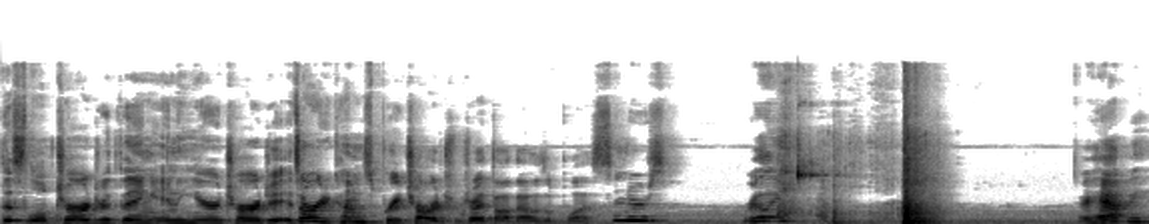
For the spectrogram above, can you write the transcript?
this little charger thing in here, charge it. It's already comes pre-charged, which I thought that was a plus. Cinders, really? Are you happy?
